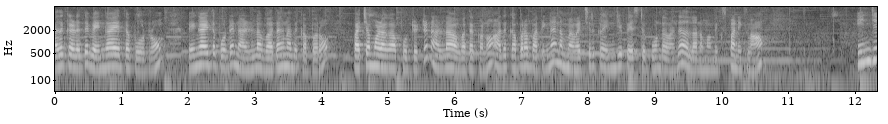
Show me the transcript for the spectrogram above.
அதுக்கடுத்து வெங்காயத்தை போடுறோம். வெங்காயத்தை போட்டு நல்லா வதங்கினதுக்கப்புறம் பச்சை மிளகா போட்டுட்டு நல்லா வதக்கணும். அதுக்கப்புறம் பார்த்திங்கன்னா நம்ம வச்சுருக்க இஞ்சி பேஸ்ட்டு பூண்டை வந்து அதில் நம்ம மிக்ஸ் பண்ணிக்கலாம். இஞ்சி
